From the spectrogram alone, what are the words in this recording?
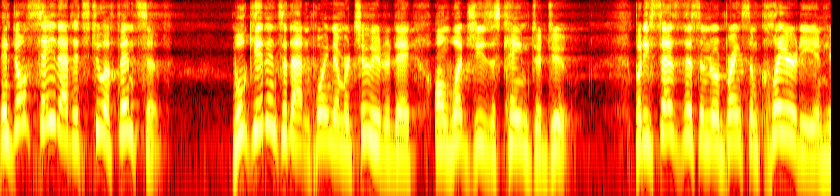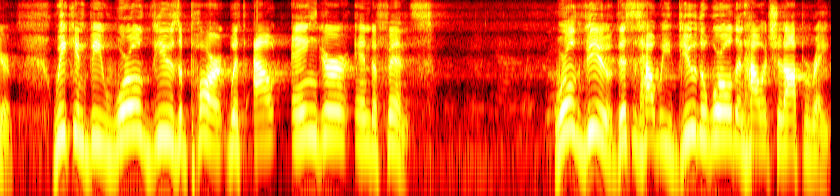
and don't say that, it's too offensive. We'll get into that in point number two here today on what Jesus came to do. But he says this and it'll bring some clarity in here. We can be worldviews apart without anger and offense. Worldview, this is how we view the world and how it should operate.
